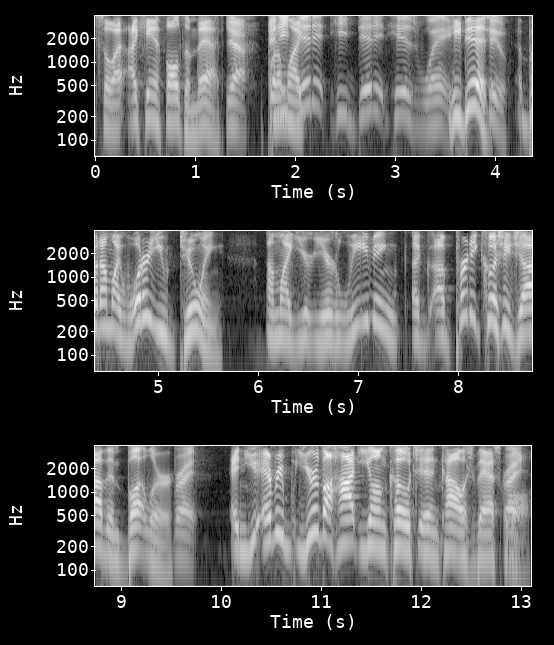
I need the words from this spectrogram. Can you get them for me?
so I, I can't fault him that. Yeah, but and I'm he like, did it. He did it his way. He did. too. But I'm like, what are you doing? I'm like, you're you're leaving a, a pretty cushy job in Butler, Right. And you every you're the hot young coach in college basketball. Right.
